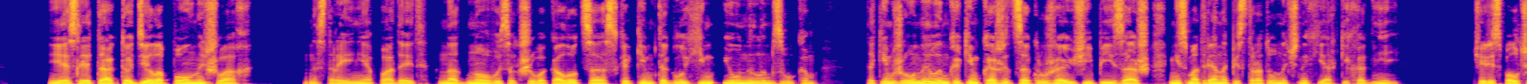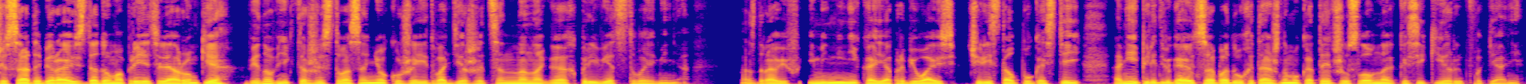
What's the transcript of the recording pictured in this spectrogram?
Если так, то дело полный швах. Настроение падает на дно высохшего колодца с каким-то глухим и унылым звуком. Таким же унылым, каким кажется окружающий пейзаж, несмотря на пестроту ночных ярких огней. Через полчаса добираюсь до дома приятеля Ромки. Виновник торжества Санек уже едва держится на ногах, приветствуя меня. Поздравив именинника, я пробиваюсь через толпу гостей. Они передвигаются по двухэтажному коттеджу, словно косяки рыб в океане.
